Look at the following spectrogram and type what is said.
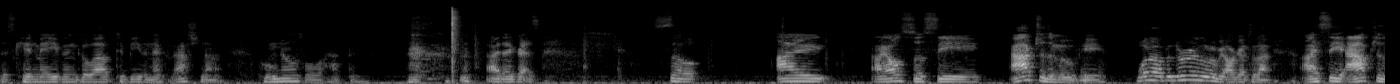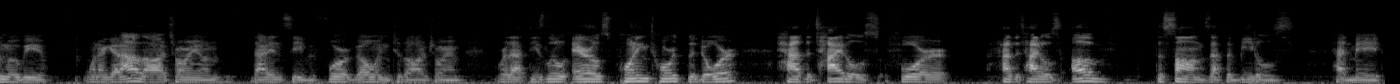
this kid may even go out to be the next astronaut who knows what will happen I digress. So, I I also see after the movie. What happened during the movie? I'll get to that. I see after the movie when I get out of the auditorium that I didn't see before going to the auditorium, were that these little arrows pointing towards the door had the titles for had the titles of the songs that the Beatles had made.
